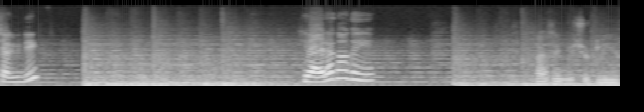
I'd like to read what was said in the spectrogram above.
शगली यायरा कहाँ गई है? I think we should leave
